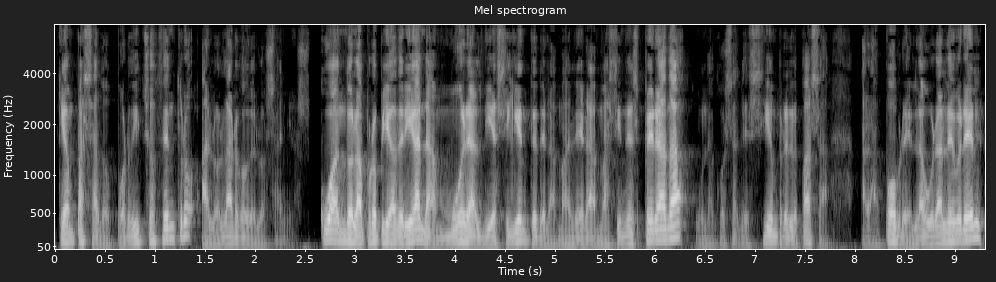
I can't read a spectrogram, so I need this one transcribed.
que han pasado por dicho centro a lo largo de los años. Cuando la propia Adriana muere al día siguiente de la manera más inesperada, una cosa que siempre le pasa a la pobre Laura Lebrel,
